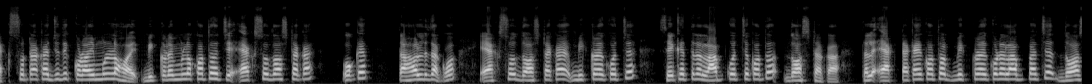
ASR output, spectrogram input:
একশো টাকা যদি ক্রয় মূল্য হয়, বিক্রয় মূল্য কত হচ্ছে? একশো দশ টাকা। ওকে? তাহলে দেখো, একশো দশ টাকা বিক্রয় করছে, সেক্ষেত্রে লাভ করছে কত? দশ টাকা। তাহলে এক টাকায় কত বিক্রয় করে লাভ পাচ্ছে? দশ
